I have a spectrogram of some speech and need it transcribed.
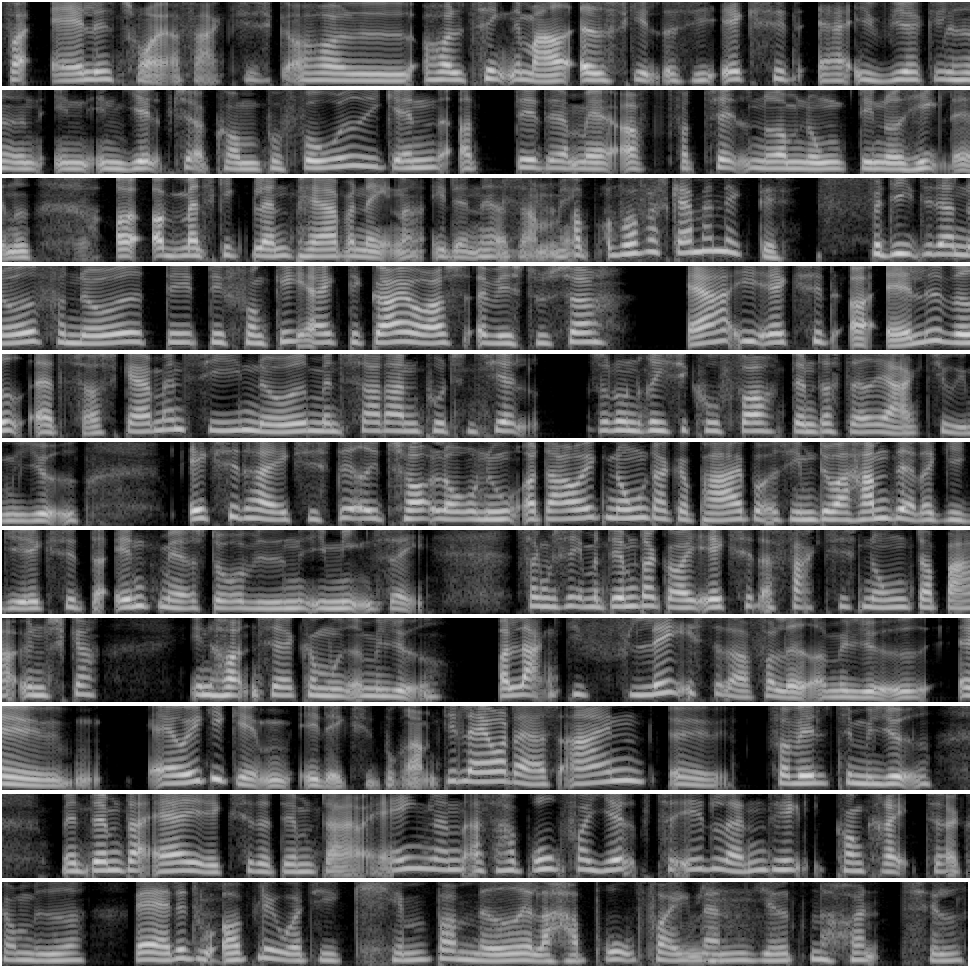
for alle, tror jeg faktisk, at holde, holde tingene meget adskilt og sige, exit er i virkeligheden en, en hjælp til at komme på fod igen, og det der med at fortælle noget om nogen, det er noget helt andet. Og, og man skal ikke blande pære og bananer i den her sammenhæng. Og, og hvorfor skal man ikke det? Fordi det der noget for noget, det, det fungerer ikke. Det gør jo også, at hvis du så er i exit, og alle ved, at så skal man sige noget, men så er der en potentiel så er du en risiko for dem, der stadig er aktive i miljøet. Exit har eksisteret i 12 år nu, og der er jo ikke nogen, der kan pege på at sige, at det var ham der, der gik i Exit, der endte med at stå og vidne i min sag. Så kan vi se, at dem, der går i Exit, er faktisk nogen, der bare ønsker en hånd til at komme ud af miljøet. Og langt de fleste, der forlader miljøet, øh, er jo ikke igennem et exit-program. De laver deres egen øh, farvel til miljøet. Men dem, der er i exit, er dem, der er en eller anden, altså har brug for hjælp til et eller andet helt konkret til at komme videre. Hvad er det, du oplever, de kæmper med, eller har brug for en eller anden hjælpende hånd til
